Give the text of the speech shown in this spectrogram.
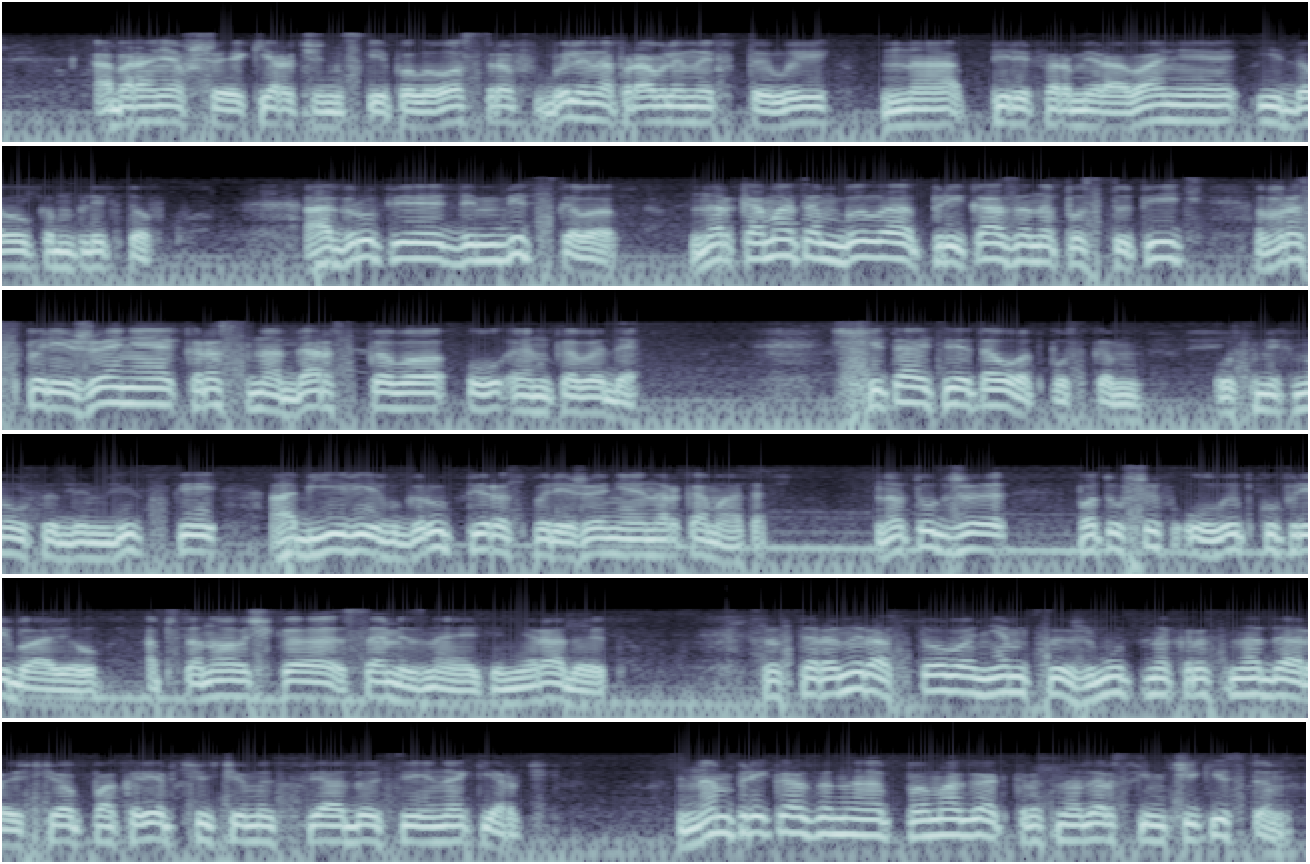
оборонявшие Керченский полуостров, были направлены в тылы на переформирование и доукомплектовку. А группе Дембицкого наркоматам было приказано поступить в распоряжение Краснодарского УНКВД. Считайте это отпуском, усмехнулся Дембицкий, объявив группе распоряжение наркомата. Но тут же, потушив улыбку, прибавил. Обстановочка, сами знаете, не радует. Со стороны Ростова немцы жмут на Краснодар еще покрепче, чем из Феодосии на Керчь. Нам приказано помогать краснодарским чекистам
